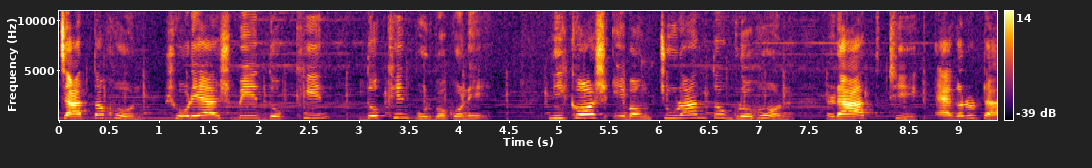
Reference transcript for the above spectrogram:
চাঁদ তখন সরে আসবে দক্ষিণ দক্ষিণ পূর্ব কোণে। নিকষ এবং চূড়ান্ত গ্রহণ রাত ঠিক এগারোটা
